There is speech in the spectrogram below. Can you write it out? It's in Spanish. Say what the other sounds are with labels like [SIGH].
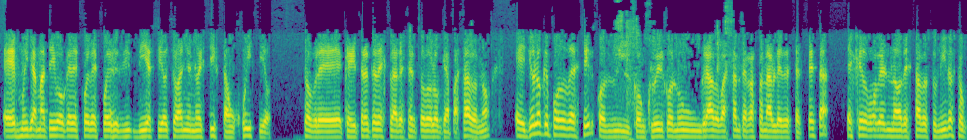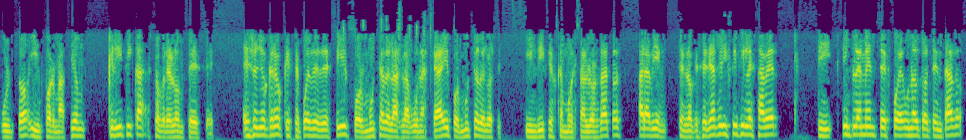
Es muy llamativo que después, después de 18 años no exista un juicio sobre que trate de esclarecer todo lo que ha pasado, ¿no? Eh, yo lo que puedo decir con, y concluir con un grado bastante razonable de certeza es que el gobierno de Estados Unidos ocultó información crítica sobre el 11S. Eso yo creo que se puede decir por muchas de las lagunas que hay, por muchos de los indicios que muestran los datos. Ahora bien, lo que sería difícil es saber si simplemente fue un autoatentado,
